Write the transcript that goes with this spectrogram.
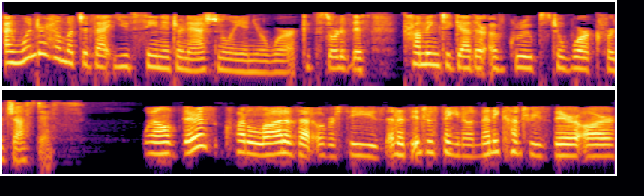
I wonder how much of that you've seen internationally in your work, sort of this coming together of groups to work for justice. Well, there's quite a lot of that overseas, and it's interesting. You know, in many countries there are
